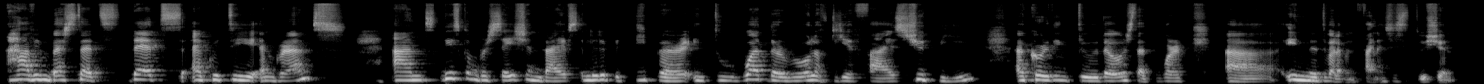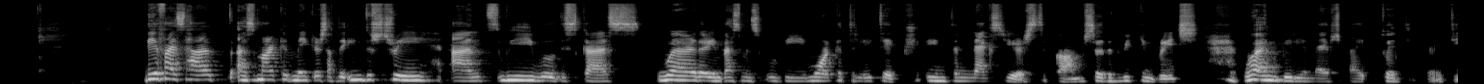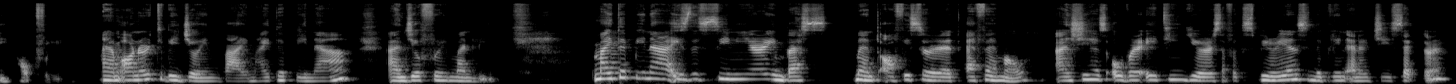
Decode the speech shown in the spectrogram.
have invested debts, equity, and grants. And this conversation dives a little bit deeper into what the role of DFIs should be, according to those that work uh, in the development finance institution. DFIs have as market makers of the industry, and we will discuss where their investments will be more catalytic in the next years to come so that we can reach 1 billion lives by 2030, hopefully. I am honored to be joined by Maite Pina and Geoffrey Manley. Maite Pina is the Senior Investment Officer at FMO, and she has over 18 years of experience in the clean energy sector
